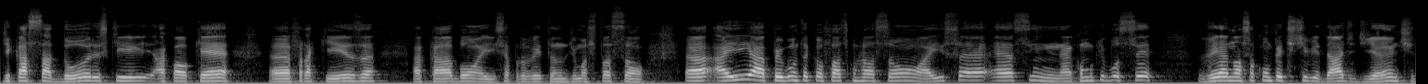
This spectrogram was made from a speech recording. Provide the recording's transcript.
de caçadores que a qualquer uh, fraqueza acabam aí se aproveitando de uma situação. Uh, aí a pergunta que eu faço com relação a isso é, é assim, né? Como que você vê a nossa competitividade diante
